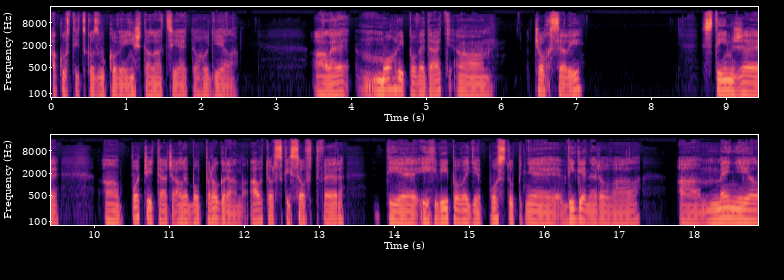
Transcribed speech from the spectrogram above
akusticko-zvukovej inštalácie aj toho diela. Ale mohli povedať, čo chceli, s tým, že počítač alebo program, autorský software tie ich výpovede postupne vygeneroval a menil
